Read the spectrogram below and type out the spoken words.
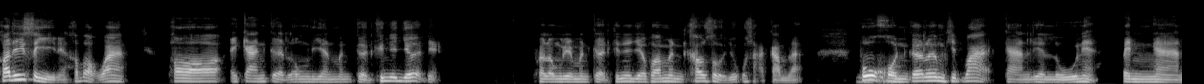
ข้อที่สี่เนี่ยเขาบอกว่า พอไอการเกิดโรงเรียนมันเกิดขึ้นเยอะๆเนี่ย พอโรงเรียนมันเกิดขึ้นเยอะๆเพราะมันเข้าสู่ยุคอุตสาหกรรมแล้วผู้คนก็เริ่มคิดว่าการเรียนรู้เนี่ย เป็นงาน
